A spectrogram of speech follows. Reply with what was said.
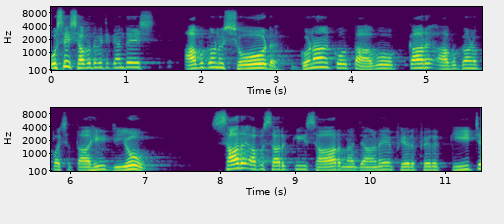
ਉਸੇ ਸ਼ਬਦ ਵਿੱਚ ਕਹਿੰਦੇ, ਅਵਗੁਣ ਛੋੜ, ਗੁਣਾ ਕੋ ਧਾਵੋ, ਕਰ ਅਵਗੁਣ ਪਛਤਾਹੀ ਜਿਉ। ਸਰ ਅਵਸਰ ਕੀ ਸਾਰ ਨ ਜਾਣੇ, ਫਿਰ ਫਿਰ ਕੀਚ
